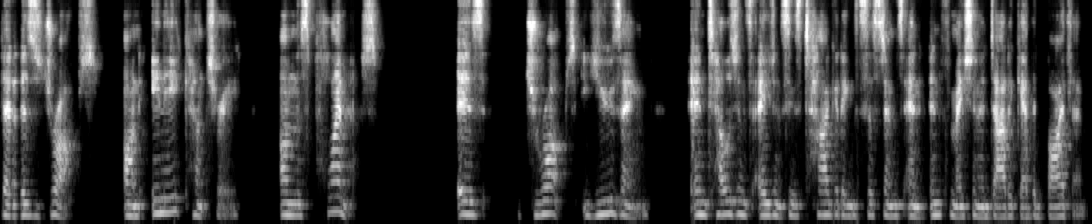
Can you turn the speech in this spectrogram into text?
that is dropped on any country on this planet is dropped using intelligence agencies targeting systems and information and data gathered by them.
